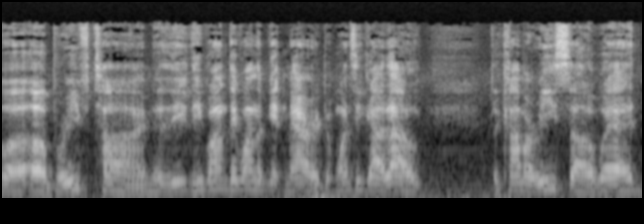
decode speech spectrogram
for a brief time. He, he wanted, they wound up getting married, but once he got out, the Camarisa wed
